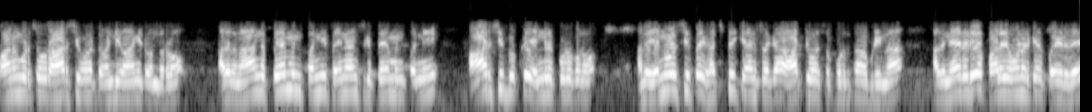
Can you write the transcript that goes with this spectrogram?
பணம் கொடுத்து ஒரு ஆர்சி ஓனர் வண்டி வாங்கிட்டு வந்துடுறோம். அதில் நாங்கள் பேமெண்ட் பண்ணி ஃபைனான்ஸுக்கு பேமெண்ட் பண்ணி ஆர்சி புக்கு எங்களுக்கு கொடுக்கணும். அந்த என்ஓசி போய் ஹச்பி கேன்சலுக்காக ஆர்டிஓஸை கொடுத்தோம் அப்படின்னா அது நேரடியாக பழைய ஓனருக்கே போயிடுது.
